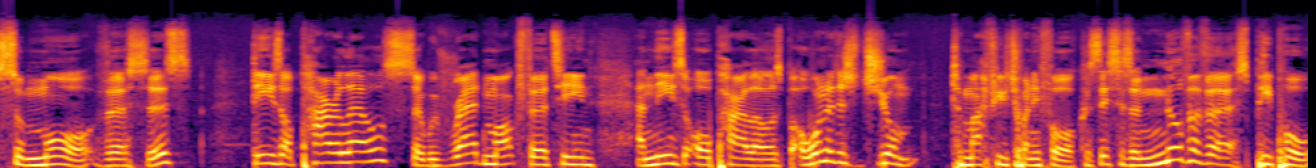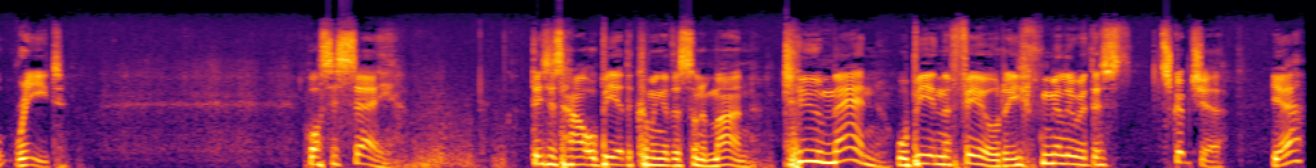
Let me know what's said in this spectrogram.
Some more verses. These are parallels. So we've read Mark 13, and these are all parallels. But I want to just jump to Matthew 24 because this is another verse people read. What's it say? This is how it will be at the coming of the Son of Man. Two men will be in the field. Are you familiar with this scripture? Yeah?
